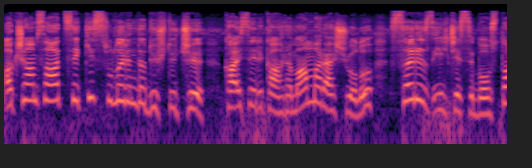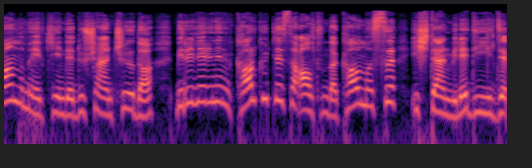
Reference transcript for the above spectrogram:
Akşam saat 8 sularında düştü çığ. Kayseri Kahramanmaraş yolu Sarız ilçesi Bostanlı mevkiinde düşen çığda birilerinin kar kütlesi altında kalması işten bile değildi.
